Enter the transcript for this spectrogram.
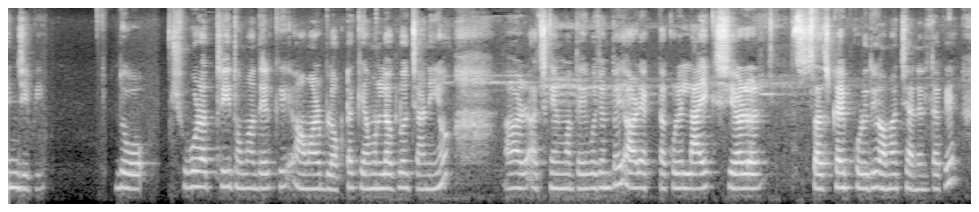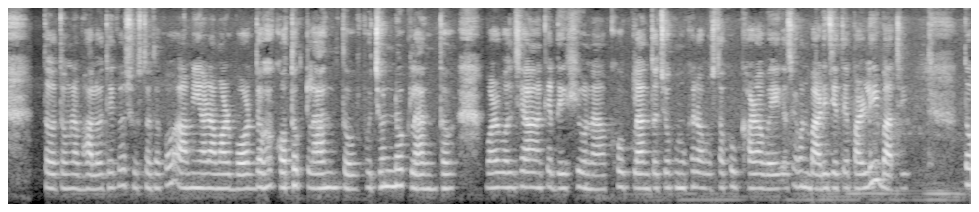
এনজিপি। তো শুভরাত্রি তোমাদেরকে। আমার ব্লগটা কেমন লাগল জানিও। আর আজকের মতো এই পর্যন্তই। আর একটা করে লাইক শেয়ার আর সাবস্ক্রাইব করে দিও আমার চ্যানেলটাকে। তো তোমরা ভালো থেকো, সুস্থ থেকো। আমি আর আমার বর দেখো কত ক্লান্ত, প্রচণ্ড ক্লান্ত। বর বলছে, আমাকে দেখিও না। খুব ক্লান্ত, চোখ মুখের অবস্থা খুব খারাপ হয়ে গেছে। এখন বাড়ি যেতে পারলেই বাঁচি। তো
